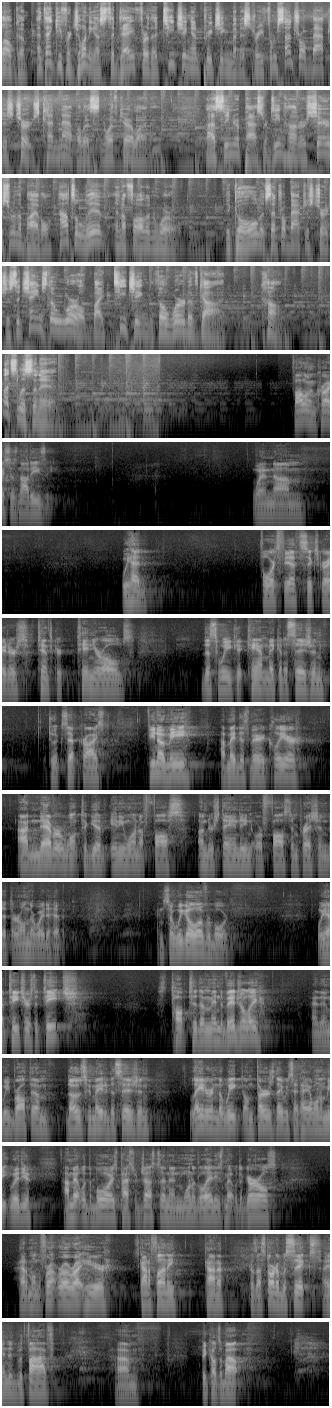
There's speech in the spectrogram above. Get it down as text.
Welcome, and thank you for joining us today for the teaching and preaching ministry from Central Baptist Church, Kannapolis, North Carolina. As Senior Pastor Dean Hunter shares from the Bible how to live in a fallen world. The goal of Central Baptist Church is to change the world by teaching the Word of God. Come, let's listen in. Following Christ is not easy. When um, we had fourth, fifth, sixth graders, 10th, 10 year olds this week at camp make a decision to accept Christ. If you know me, I've made this very clear. I never want to give anyone a false understanding or false impression that they're on their way to heaven. And so we go overboard. We have teachers that teach, talk to them individually, and then we brought them those who made a decision. Later in the week on Thursday, we said, Hey, I want to meet with you. I met with the boys, Pastor Justin, and one of the ladies met with the girls. Had them on the front row right here. It's kind of funny, kind of, because I started with six, I ended with five. Um, because about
